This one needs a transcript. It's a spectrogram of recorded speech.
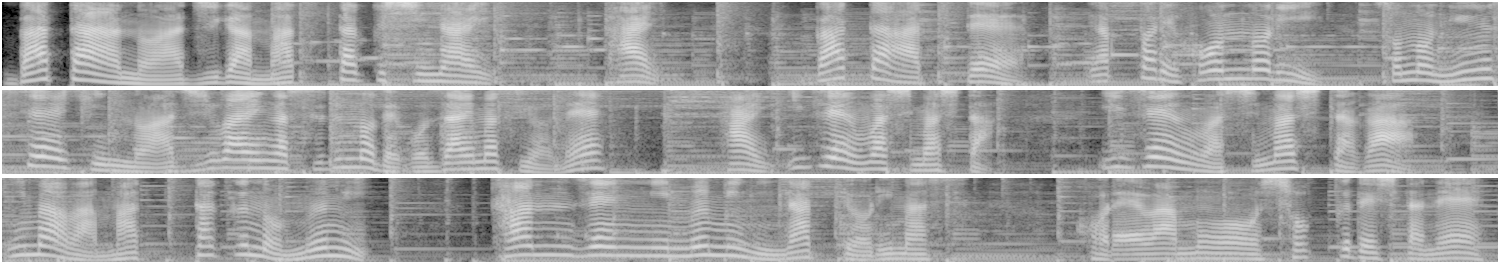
バターの味が全くしない。はい。バターって、やっぱりほんのり、その乳製品の味わいがするのでございますよね。はい。以前はしました。以前はしましたが、今は全くの無味。完全に無味になっております。これはもうショックでしたね。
